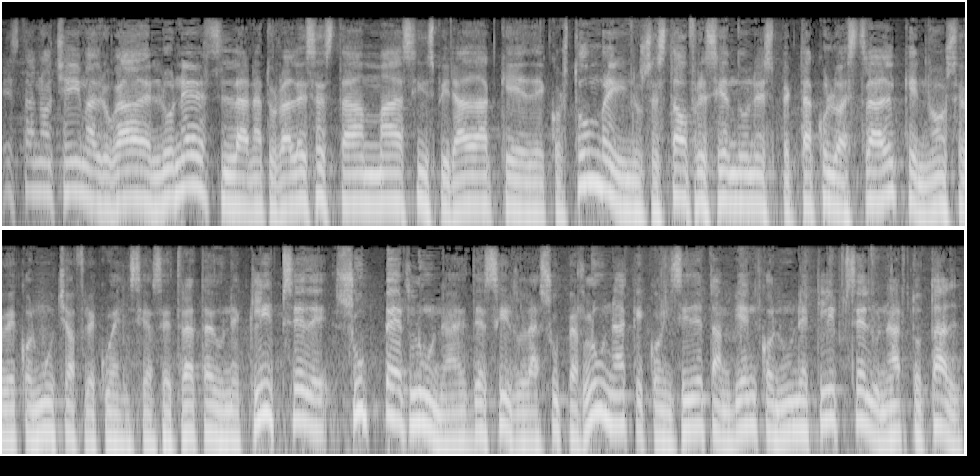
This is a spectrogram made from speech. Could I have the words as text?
Esta noche y madrugada del lunes, la naturaleza está más inspirada que de costumbre y nos está ofreciendo un espectáculo astral que no se ve con mucha frecuencia. Se trata de un eclipse de superluna, es decir, la superluna que coincide también con un eclipse lunar total,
